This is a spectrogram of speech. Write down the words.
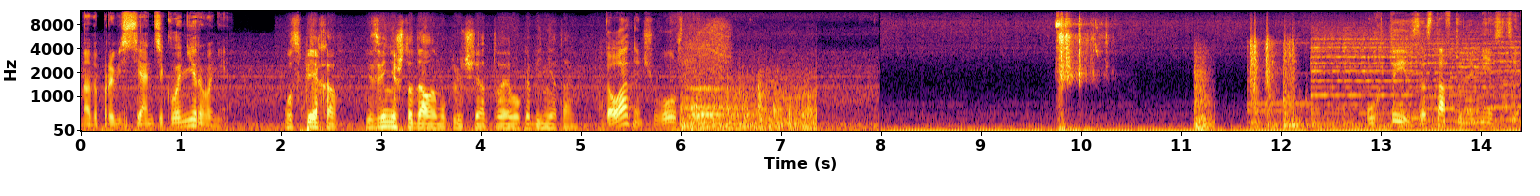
Надо провести антиклонирование. Успехов. Извини, что дал ему ключи от твоего кабинета. Да ладно, чего уж там. Ух ты, заставки на месте.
